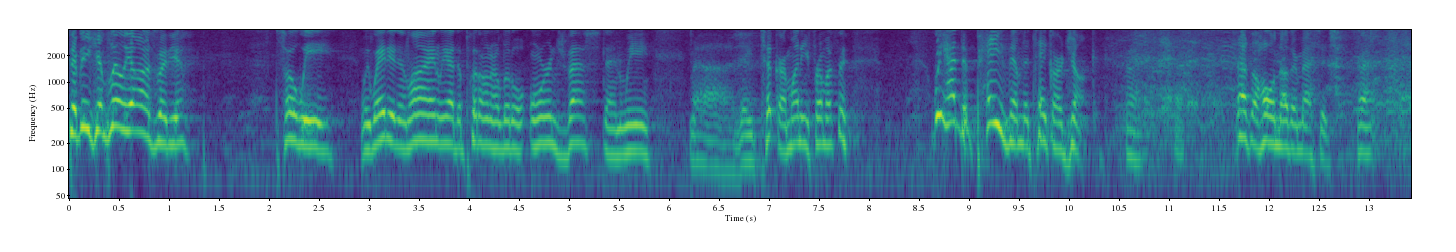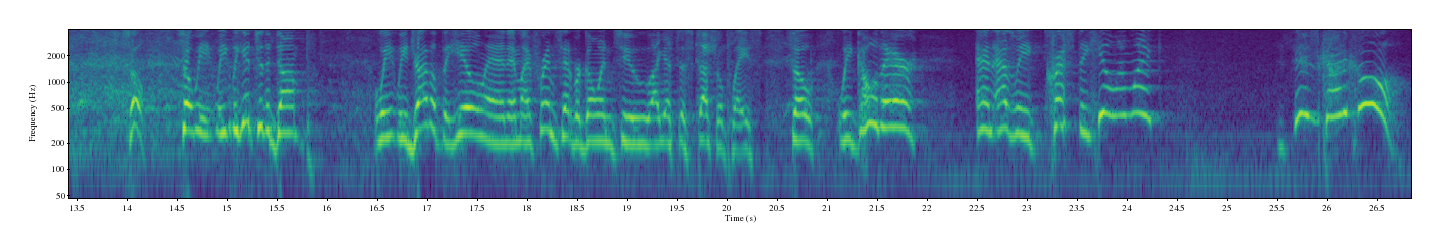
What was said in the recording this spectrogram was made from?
to be completely honest with you. So we, We waited in line. We had to put on our little orange vest, and we, uh, they took our money from us. We had to pay them to take our junk. That's a whole nother message. Right? So, so we, we, we get to the dump. We, we drive up a hill, and, and my friend said we're going to, I guess, a special place. So we go there, and as we crest the hill, I'm like, this is kind of cool.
